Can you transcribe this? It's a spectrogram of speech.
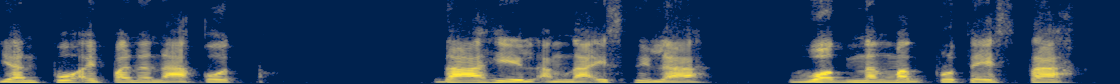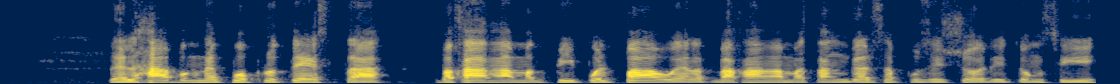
yan po ay pananakot. Dahil ang nais nila, wag nang magprotesta. Dahil habang nagpo-protesta, baka nga mag-people power at baka nga matanggal sa posisyon itong si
